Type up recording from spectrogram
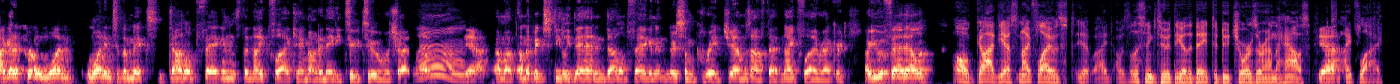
I got to throw one one into the mix. Donald Fagen's "The Nightfly" came out in '82 too, which I wow. love. Yeah, I'm a I'm a big Steely Dan and Donald Fagen, and there's some great gems off that Nightfly record. Are you a fan, Alan? Oh God, yes. Nightfly was. I, I was listening to it the other day to do chores around the house. Yeah, it's Nightfly.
